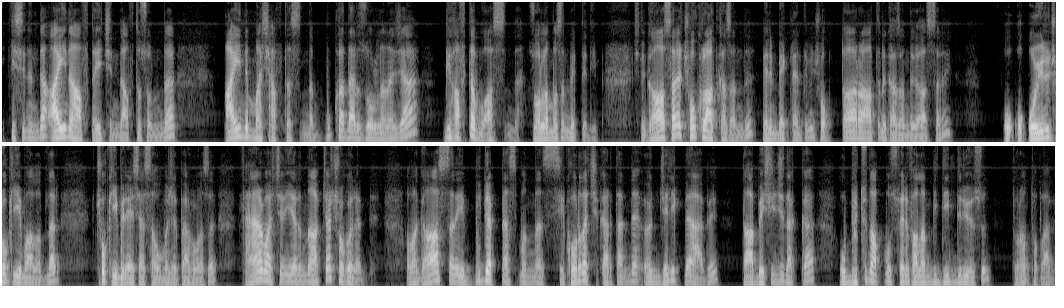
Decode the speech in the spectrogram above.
ikisinin de aynı hafta içinde hafta sonunda aynı maç haftasında bu kadar zorlanacağı bir hafta bu aslında. Zorlanmasını beklediğim. Şimdi Galatasaray çok rahat kazandı. Benim beklentimin çok daha rahatını kazandı Galatasaray. O, o- oyunu çok iyi bağladılar. Çok iyi bireysel savunmacılık performansı. Fenerbahçe'nin yarın ne yapacağı çok önemli. Ama Galatasaray'ı bu deplasmandan skorda çıkartan ne? Öncelik ne abi? Daha 5. dakika o bütün atmosferi falan bir dindiriyorsun. Duran top abi.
